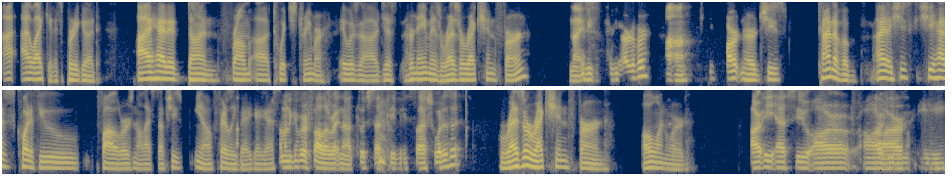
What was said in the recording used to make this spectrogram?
I, I like it. It's pretty good. I had it done from a Twitch streamer. It was uh just her name is Resurrection Fern. Have you, nice have you heard of her? uh-uh Partnered. She's kind of a I she's she has quite a few followers and all that stuff. She's, you know, fairly big, I guess. i'm gonna give her a follow right now twitch.tv slash what is it Resurrection Fern. All one word. E r-e-s-u-r-r-e R E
